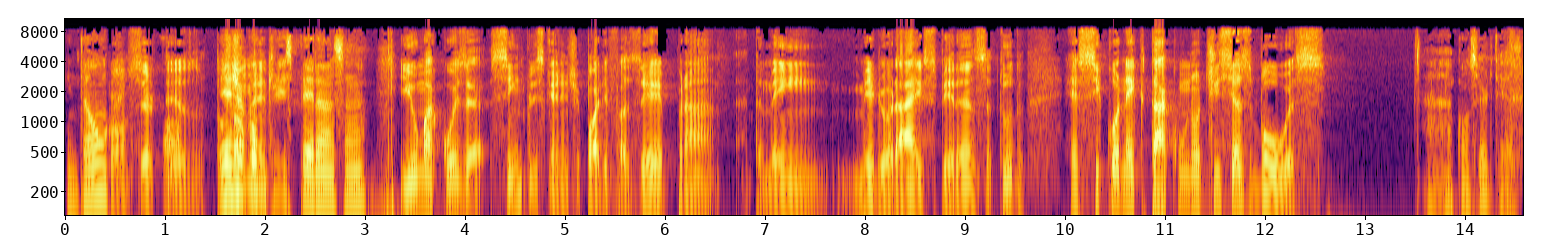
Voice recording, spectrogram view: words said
Então, com certeza, ó, veja como que é a esperança, né? E uma coisa simples que a gente pode fazer para também melhorar a esperança, tudo, é se conectar com notícias boas. Ah, com certeza.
